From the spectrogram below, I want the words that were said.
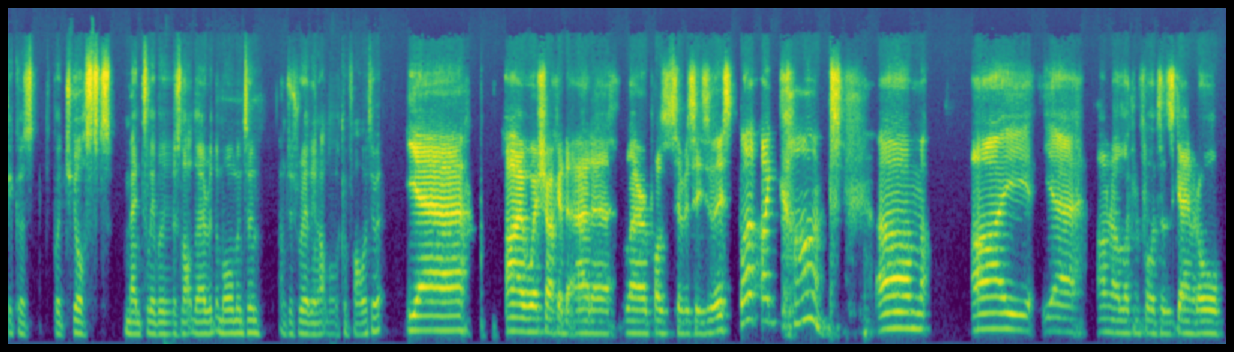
because we're just mentally we're just not there at the moment, and I'm just really not looking forward to it. Yeah, I wish I could add a layer of positivity to this, but I can't. Um, I yeah, I'm not looking forward to this game at all.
